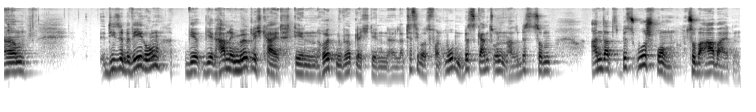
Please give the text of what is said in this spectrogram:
ähm, diese Bewegung, wir, wir haben die Möglichkeit, den Rücken wirklich, den äh, Latissimus von oben bis ganz unten, also bis zum Ansatz bis Ursprung zu bearbeiten.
